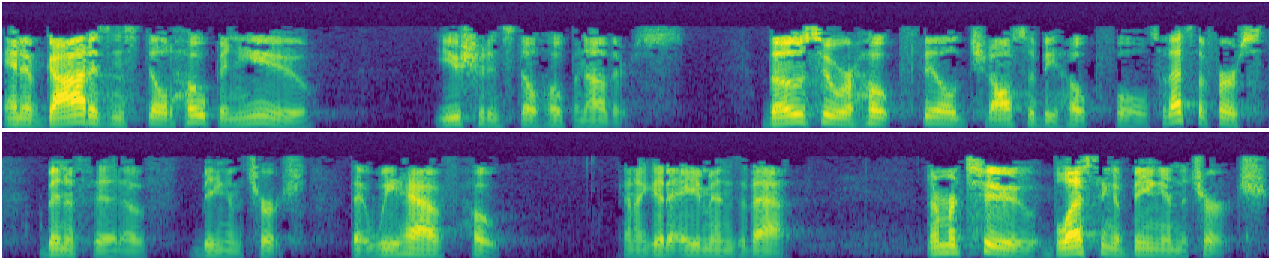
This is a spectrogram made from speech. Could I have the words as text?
And if God has instilled hope in you, you should instill hope in others. Those who are hope filled should also be hopeful. So that's the first benefit of being in the church, that we have hope. Can I get an amen to that? Number two, blessing of being in the church.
